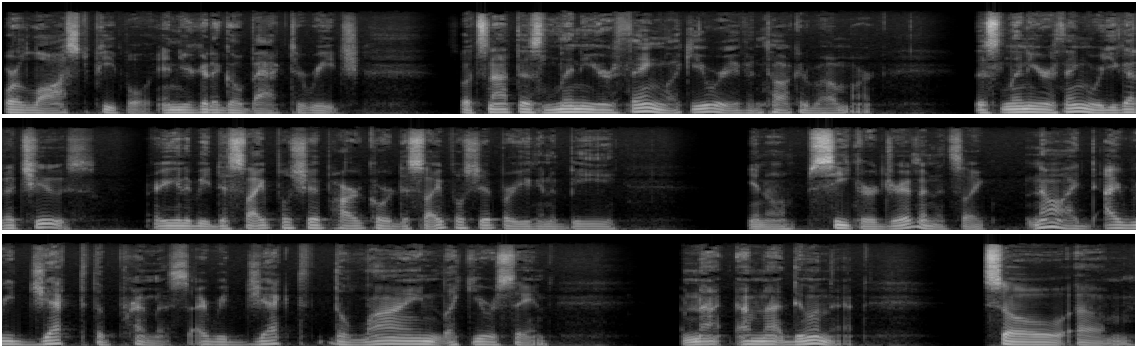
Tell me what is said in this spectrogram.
for lost people, and you're going to go back to reach. So it's not this linear thing like you were even talking about, Mark. This linear thing where you got to choose. Are you going to be discipleship, hardcore discipleship? Or are you going to be, you know, seeker driven? It's like, no, I, I reject the premise. I reject the line, like you were saying. I'm not I'm not doing that. So um,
